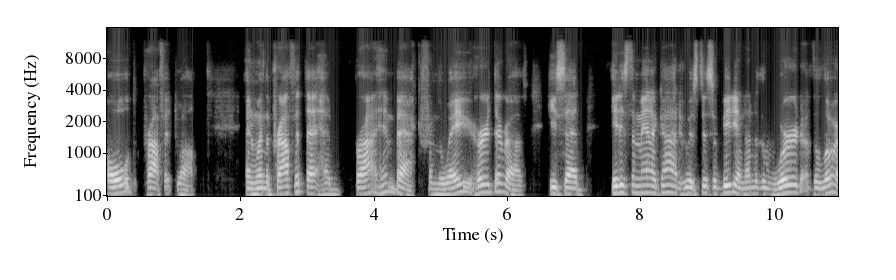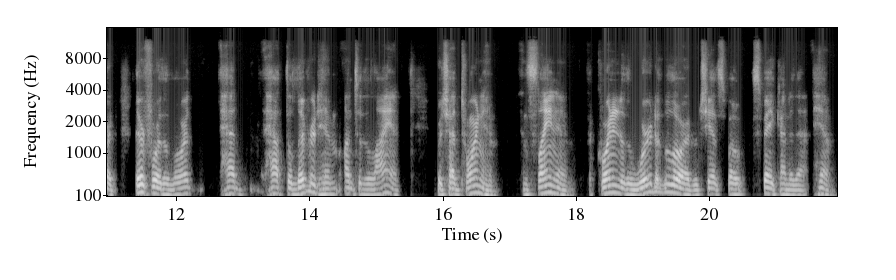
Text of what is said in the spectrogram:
old prophet dwelt. And when the prophet that had brought him back from the way heard thereof, he said, It is the man of God who is disobedient unto the word of the Lord. Therefore the Lord had hath delivered him unto the lion, which had torn him and slain him according to the word of the Lord which he had spoke spake unto that him.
